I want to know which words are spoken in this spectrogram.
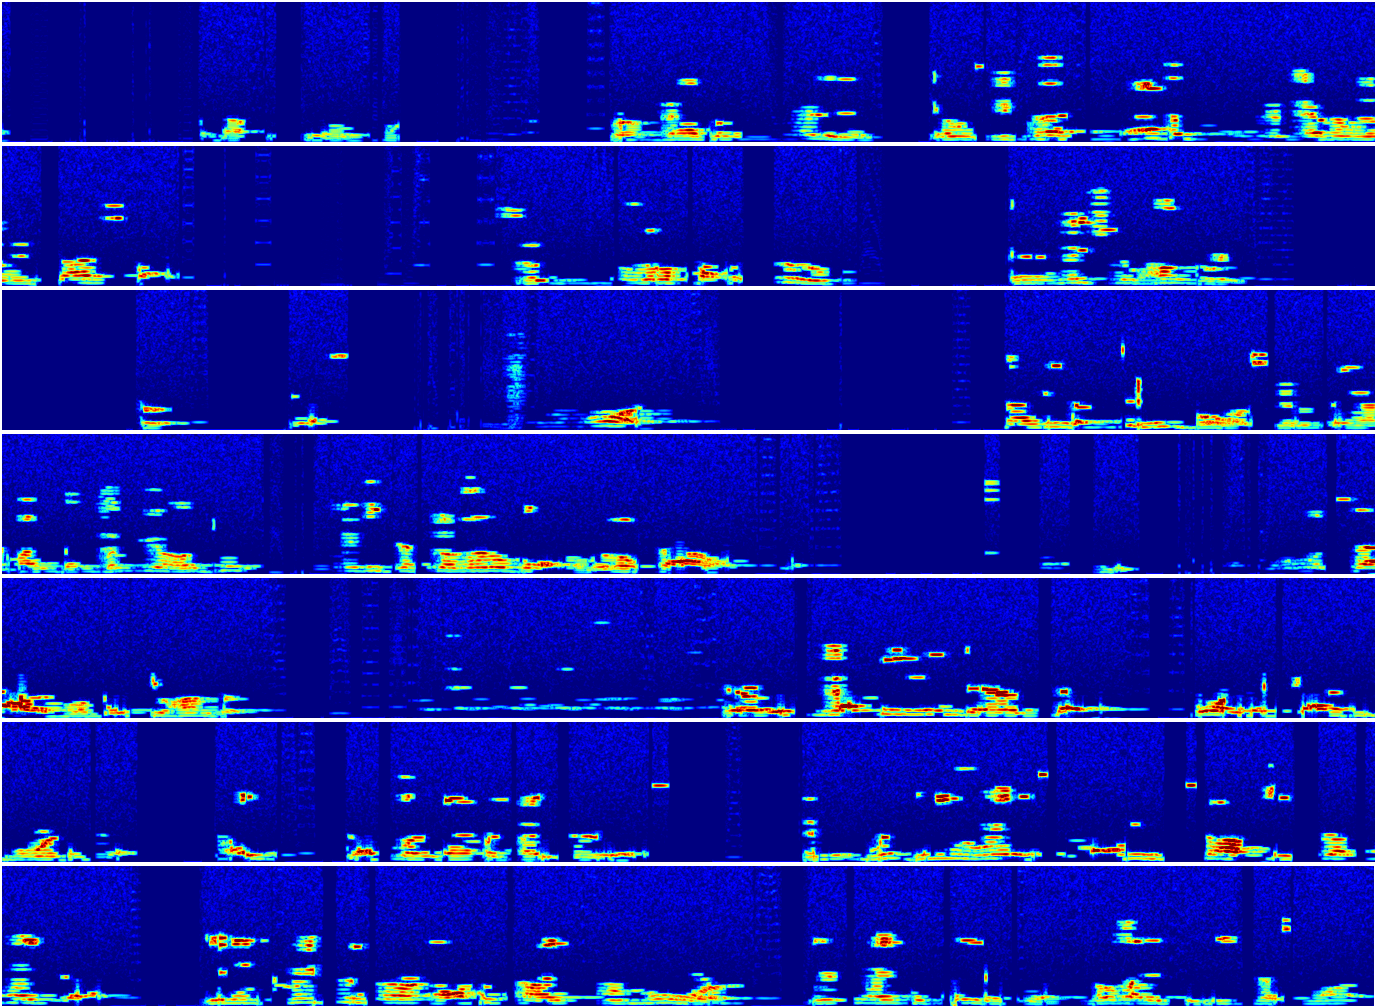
enough to fill the But that's what started it it was because appetites are never really satisfied. So you eat a little cup of soup and it makes you hungry. Yes. More. I need a big bowl of soup, and I might, but you know, maybe just a little bit, a little salad. Salad will make you hungry. There is nothing in there that, boy, there's got to be more than this. Right? That's what an appetizer is. And being rich, having stuff is just like that. It increases our appetite for more. It's like potato chips. Nobody can eat just one.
